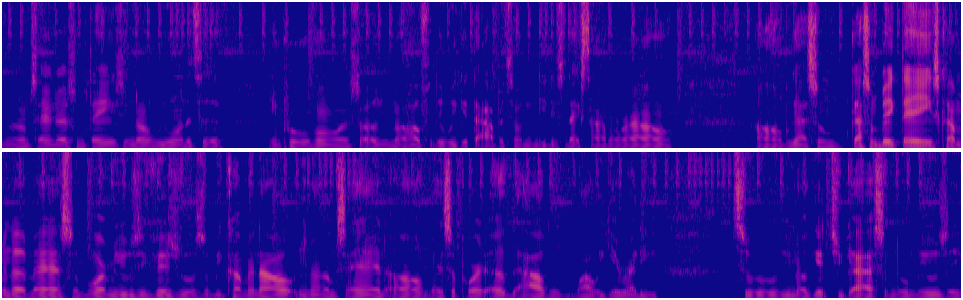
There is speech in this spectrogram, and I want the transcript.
You know what I'm saying? There's some things you know we wanted to improve on. So you know, hopefully we get the opportunity this next time around. Um, we got some got some big things coming up, man. Some more music visuals will be coming out. You know what I'm saying? Um, in support of the album while we get ready to you know get you guys some new music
